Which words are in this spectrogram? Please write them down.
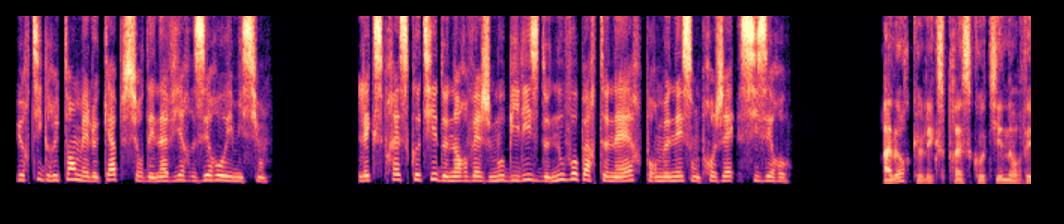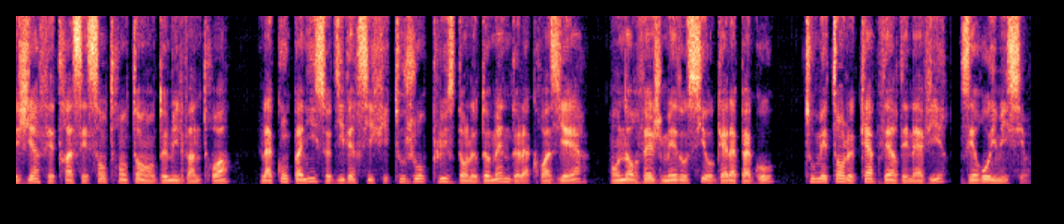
Hurtigruten met le cap sur des navires zéro émission. L'Express côtier de Norvège mobilise de nouveaux partenaires pour mener son projet 6.0. Alors que l'Express côtier norvégien fêtera ses 130 ans en 2023, la compagnie se diversifie toujours plus dans le domaine de la croisière, en Norvège mais aussi au Galapagos, tout mettant le cap vers des navires zéro émission.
